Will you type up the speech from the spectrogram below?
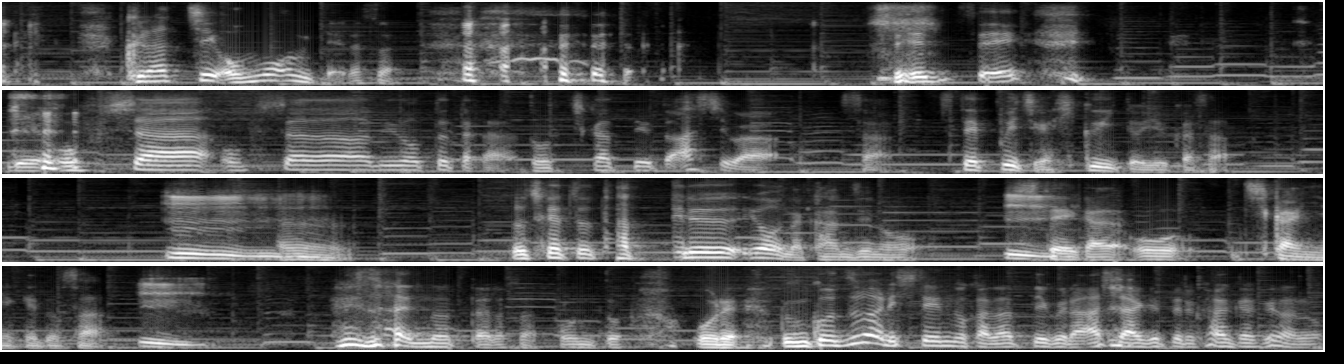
クラッチ重っみたいなさ。全然でオフ車オフ車に乗ってたからどっちかっていうと足はさステップ位置が低いというかさ、うんうんうんどっちかっていうと立ってるような感じのうん姿勢が、お近いんやけどさ。うんフェザーに乗ったらさほんと俺うんこ座りしてんのかなっていうぐらい足上げてる感覚なの。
